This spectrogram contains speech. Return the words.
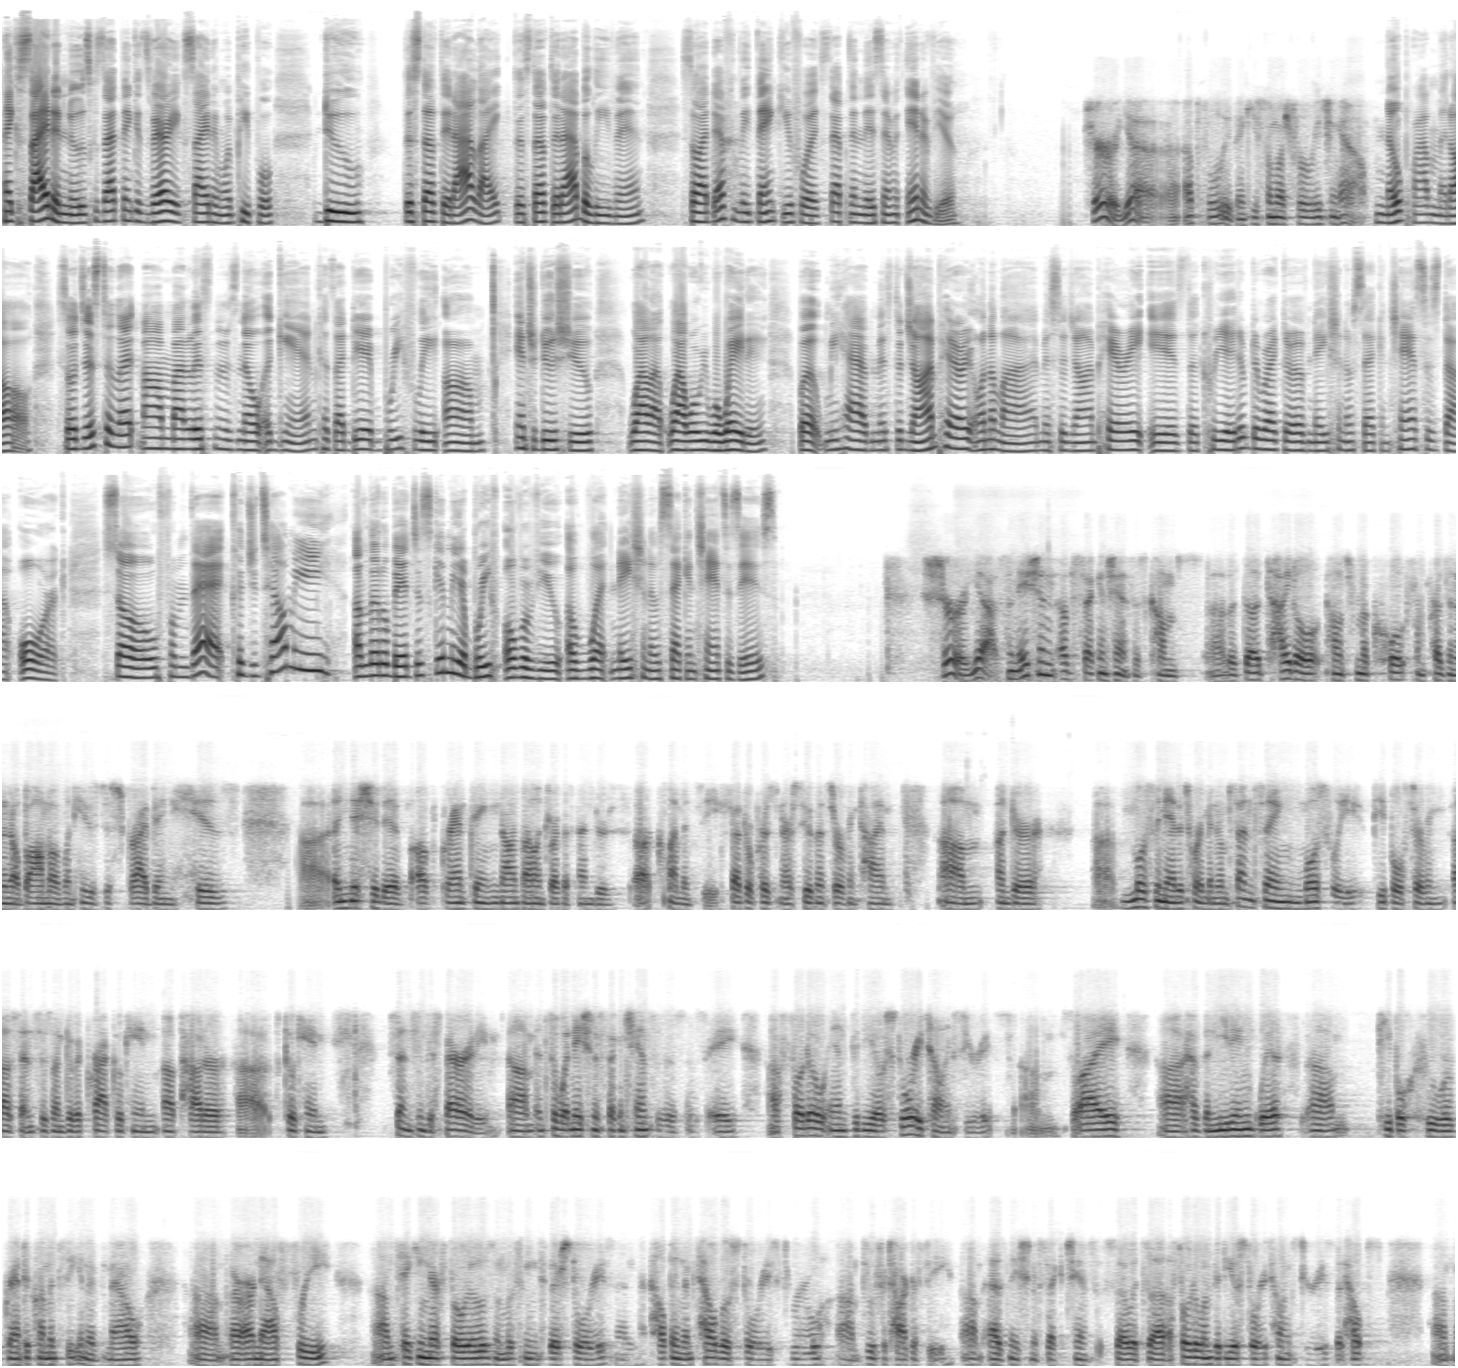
exciting news because I think it's very exciting when people do the stuff that I like, the stuff that I believe in. So I definitely thank you for accepting this interview. Sure, yeah, absolutely. Thank you so much for reaching out. No problem at all. So, just to let um, my listeners know again, because I did briefly um, introduce you while I, while we were waiting, but we have Mr. Jon Perri on the line. Mr. Jon Perri is the creative director of nationofsecondchances.org. So, from that, could you tell me a little bit, just give me a brief overview of what Nation of Second Chances is? Sure, yeah. So Nation of Second Chances comes, uh, the, the title comes from a quote from President Obama when he was describing his uh, initiative of granting nonviolent drug offenders uh, clemency, federal prisoners who have been serving time um, under uh, mostly mandatory minimum sentencing, mostly people serving uh, sentences under the crack cocaine, uh, powder cocaine sentencing disparity. Um, and so, what Nation of Second Chances is, is a, a photo and video storytelling series. Um, so, I uh, have been meeting with um, people who were granted clemency and have now um, are now free, um, taking their photos and listening to their stories and helping them tell those stories through um, through photography as Nation of Second Chances. So, it's a, a photo and video storytelling series that helps.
